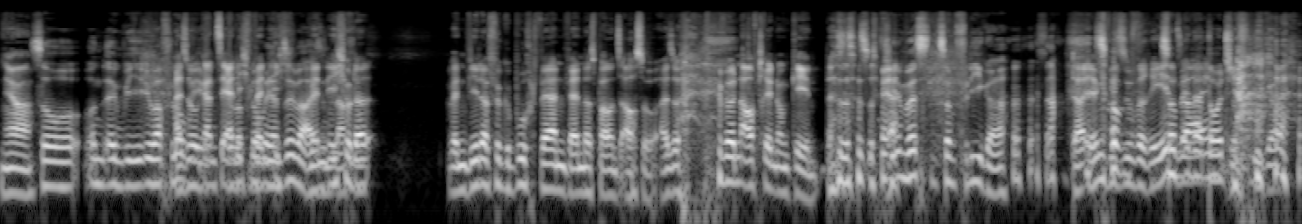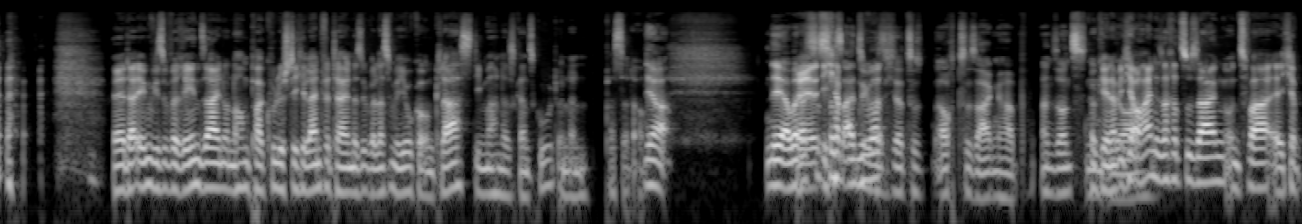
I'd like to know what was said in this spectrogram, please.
Ja. So und irgendwie über Florian, Also ganz ehrlich, wenn ich, wenn ich oder wenn wir dafür gebucht werden, wären das bei uns auch so. Also wir würden auftreten und gehen. Das ist so, wir ja, müssten zum Flieger. da irgendwie zum, souverän zum sein. innerdeutschen Flieger. Äh, da irgendwie souverän sein und noch ein paar coole Sticheleien verteilen, das überlassen wir Joko und Klaas. Die machen das ganz gut und dann passt das auch. Ja. Nee, aber das Äh, ist ich das Einzige, was ich dazu auch zu sagen habe. Ansonsten. Okay, dann habe ich auch eine Sache zu sagen und zwar, äh, ich habe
